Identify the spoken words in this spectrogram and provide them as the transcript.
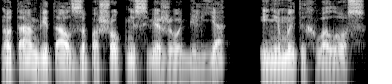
но там витал запашок несвежего белья и немытых волос.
